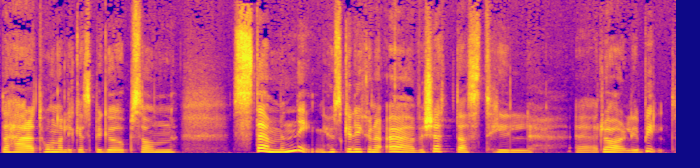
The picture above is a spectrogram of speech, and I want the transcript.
det här att hon har lyckats bygga upp sån stämning, hur ska det kunna översättas till eh, rörlig bild?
